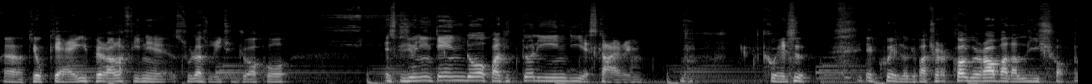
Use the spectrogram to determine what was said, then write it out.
Uh, che ok, però alla fine sulla Switch gioco esclusivo Nintendo, qualche titolo indie e Skyrim. Quello è quello che faccio, raccolgo roba dall'eShop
